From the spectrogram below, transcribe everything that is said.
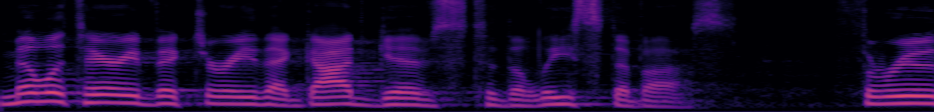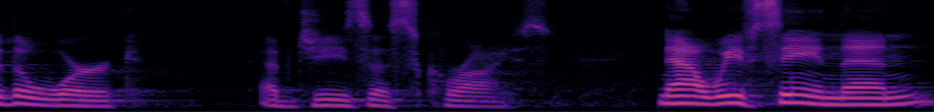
military victory that God gives to the least of us through the work of Jesus Christ. Now, we've seen then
